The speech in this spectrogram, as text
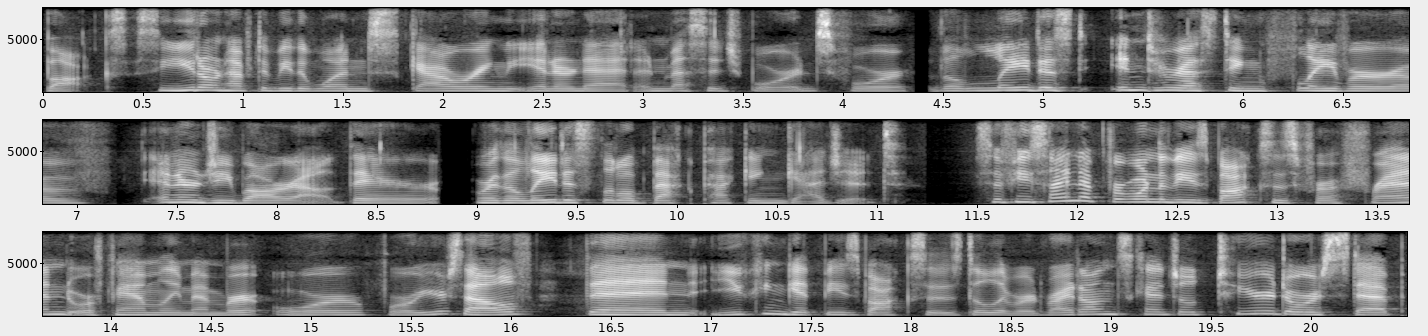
box. So you don't have to be the one scouring the internet and message boards for the latest interesting flavor of energy bar out there or the latest little backpacking gadget. So if you sign up for one of these boxes for a friend or family member or for yourself, then you can get these boxes delivered right on schedule to your doorstep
